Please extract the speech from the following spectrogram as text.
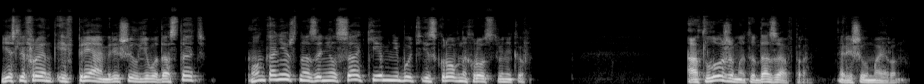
Если Фрэнк и впрямь решил его достать, он, конечно, занялся кем-нибудь из кровных родственников. «Отложим это до завтра», — решил Майрон.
